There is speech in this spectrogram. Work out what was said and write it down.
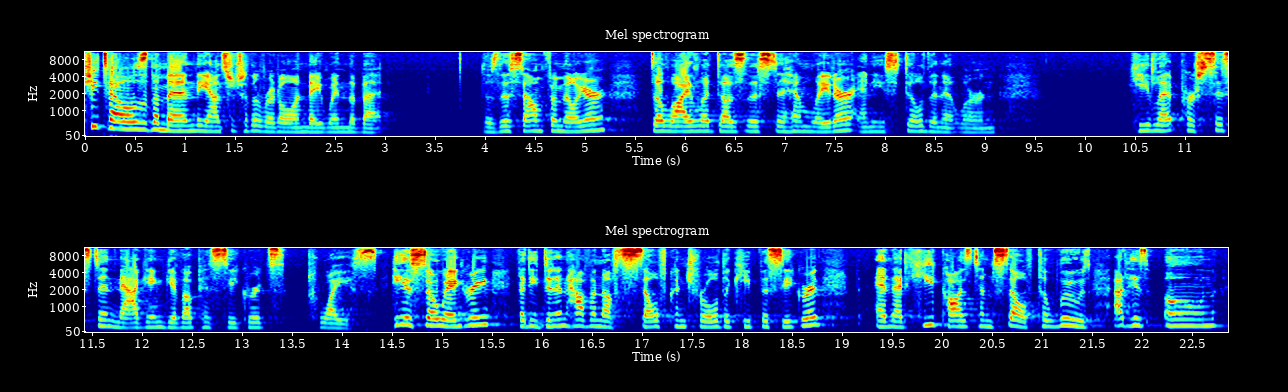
She tells the men the answer to the riddle and they win the bet. Does this sound familiar? Delilah does this to him later and he still didn't learn. He let persistent nagging give up his secrets twice. He is so angry that he didn't have enough self control to keep the secret and that he caused himself to lose at his own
